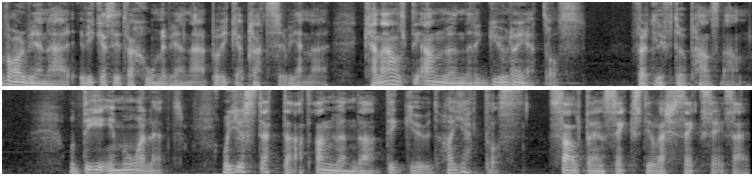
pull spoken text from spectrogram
var vi än är, i vilka situationer vi än är, på vilka platser vi än är, kan alltid använda det Gud har gett oss för att lyfta upp hans namn. Och det är målet. Och just detta att använda det Gud har gett oss. Saltaren 60, vers 6 säger så här.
